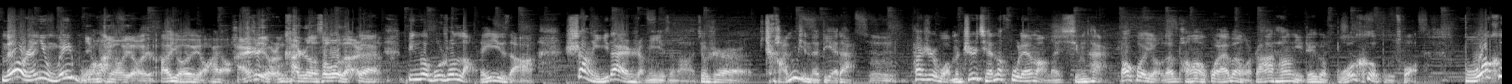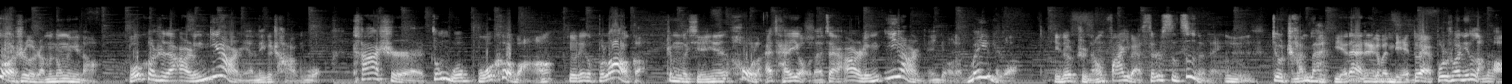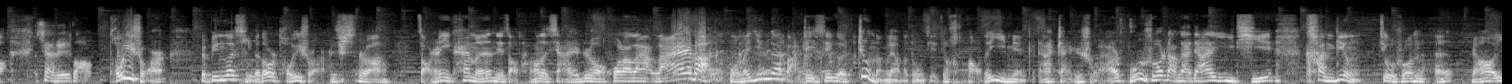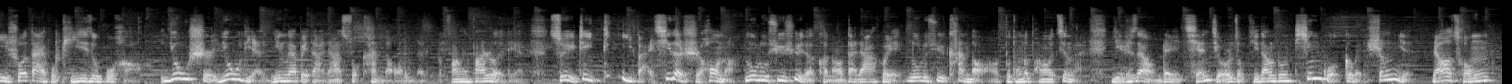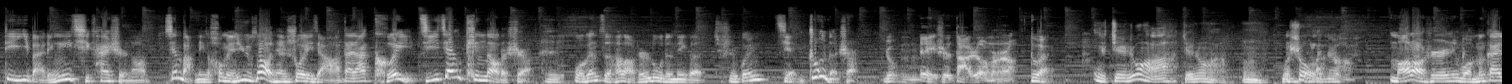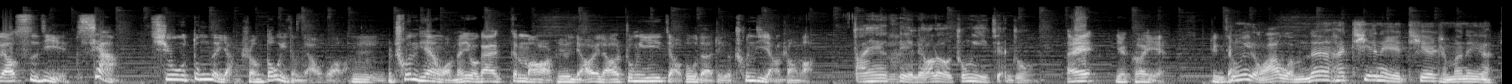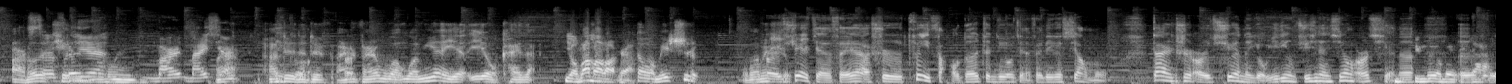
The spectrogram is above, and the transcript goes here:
没有人用微博了，有有有啊，有有有，还有还是有人看热搜的。对，斌哥不是说老这意思啊，上一代是什么意思呢？就是产品的迭代。嗯，它是我们之前的互联网的形态，包括有的朋友过来问我说：“阿汤，你这个博客不错，博客是个什么东西呢？”博客是在二零一二年的一个产物，它是中国博客网，就这个 blog 这么个谐音，后来才有的，在二零一二年有的微博。也就只能发一百四十四字的那个，嗯，就产品迭代这个问题，对，不是说你老下水早头一水儿，这兵哥洗的都是头一水儿，是吧？早上一开门，那澡堂子下去之后，呼啦啦，来吧！我们应该把这些个正能量的东西，就好的一面给大家展示出来，而不是说让大家一提看病就说难，然后一说大夫脾气就不好。优势优点应该被大家所看到，我们的这个发光发热点。所以这第一百期的时候呢，陆陆续续的，可能大家会陆陆续看到啊，不同的朋友进来，也是在我们这前九十九期当中听过各位声音。然后从第一百零一期开始呢，先把那个后面预告先说一下啊，大家可以。即将听到的是，我跟子涵老师录的那个，就是关于减重的事儿。哟，这是大热门啊！对，减重好啊，减重好。嗯，我瘦了。好毛老师，我们该聊四季，夏、秋、冬的养生都已经聊过了。嗯，春天我们又该跟毛老师聊一聊中医角度的这个春季养生了。咱也可以聊聊中医减重。哎，也可以。这个中医有啊，我们的还贴那贴什么那个耳朵的贴什么东西？埋埋线。啊，对对对，反正反正我我们医院也也有开展，有吧，马老师？但我没试，耳穴减肥啊是最早的针灸减肥的一个项目，但是耳穴呢有一定局限性，而且呢，呃，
